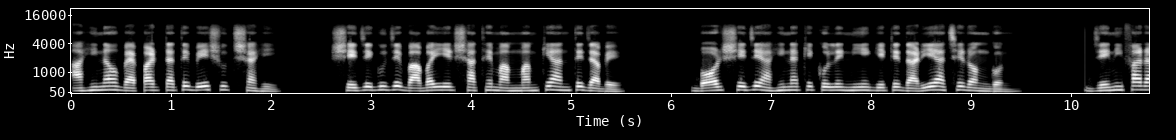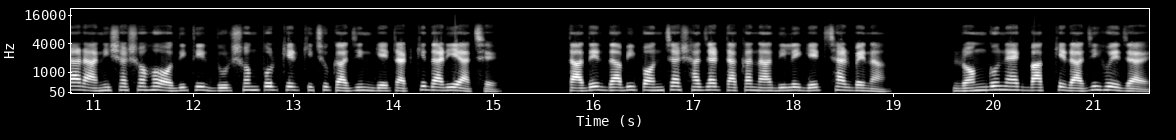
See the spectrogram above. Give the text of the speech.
আহিনাও ব্যাপারটাতে বেশ উৎসাহী। সেজেগুজে বাবাইয়ের সাথে মাম্মামকে আনতে যাবে। বর সেজে আহিনাকে কোলে নিয়ে গেটে দাঁড়িয়ে আছে রঙ্গন। জেনিফার আর আনিশা সহ অদিতির দূরসম্পর্কের কিছু কাজিন গেট আটকে দাঁড়িয়ে আছে। তাদের দাবি পঞ্চাশ হাজার টাকা না দিলে গেট ছাড়বে না। রঙ্গন এক বাক্যে রাজি হয়ে যায়।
